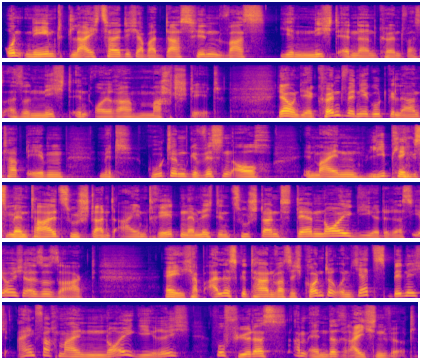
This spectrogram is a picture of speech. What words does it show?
Und nehmt gleichzeitig aber das hin, was ihr nicht ändern könnt, was also nicht in eurer Macht steht. Ja, und ihr könnt, wenn ihr gut gelernt habt, eben mit gutem Gewissen auch in meinen Lieblingsmentalzustand eintreten, nämlich den Zustand der Neugierde, dass ihr euch also sagt, hey, ich habe alles getan, was ich konnte und jetzt bin ich einfach mal neugierig, wofür das am Ende reichen wird.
